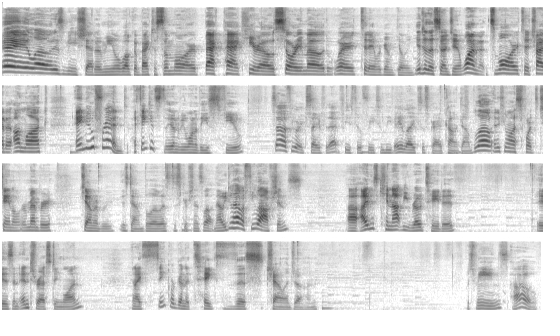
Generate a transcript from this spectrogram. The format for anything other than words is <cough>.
Hey, hello, it is me, Shadow Mew. Welcome back to some more Backpack Hero story mode, where today we're going to be going into this dungeon once more to try to unlock a new friend. I think it's going to be one of these few. So if you are excited for that, please feel free to leave a like, subscribe, comment down below. And if you want to support the channel, remember, channel number is down below as description as well. Now, we do have a few options. Uh, items cannot be rotated is an interesting one. And I think we're going to take this challenge on. Which means, oh.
